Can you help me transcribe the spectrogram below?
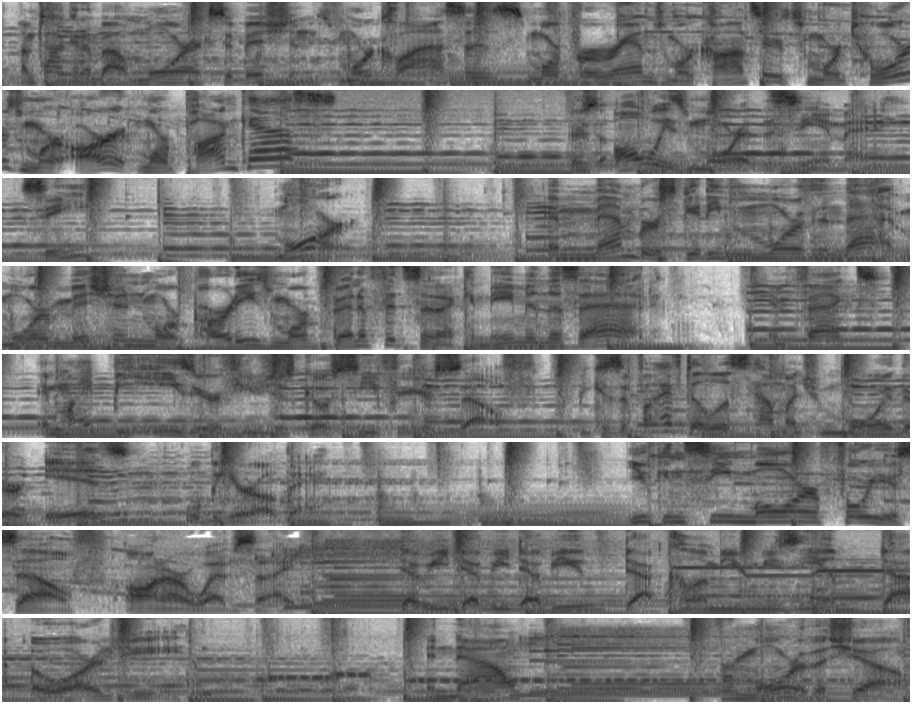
I'm talking about more exhibitions, more classes, more programs, more concerts, more tours, more art, more podcasts. There's always more at the CMA. See? More. And members get even more than that more mission, more parties, more benefits than I can name in this ad. In fact, it might be easier if you just go see for yourself, because if I have to list how much more there is, we'll be here all day. You can see more for yourself on our website, www.columbiamuseum.org. And now, for more of the show.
